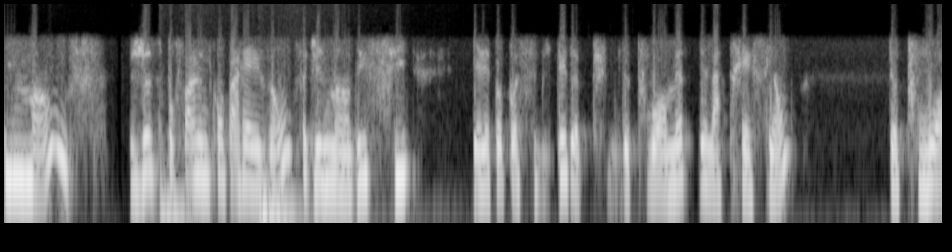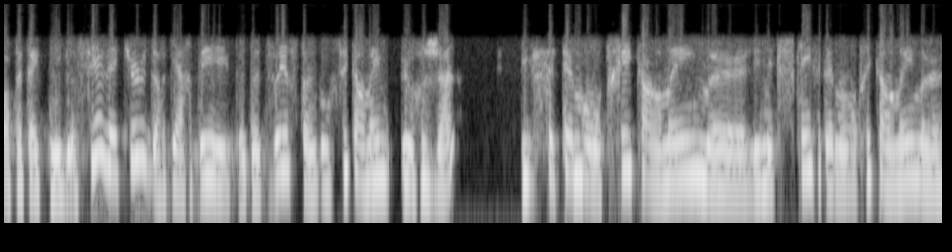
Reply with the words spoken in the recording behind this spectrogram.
immense, juste pour faire une comparaison. Fait que j'ai demandé si il n'y avait pas possibilité de, de pouvoir mettre de la pression, de pouvoir peut-être négocier avec eux, de regarder, de, de dire c'est un dossier quand même urgent. Ils s'étaient montrés quand même, euh, les Mexicains s'étaient montrés quand même, euh,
